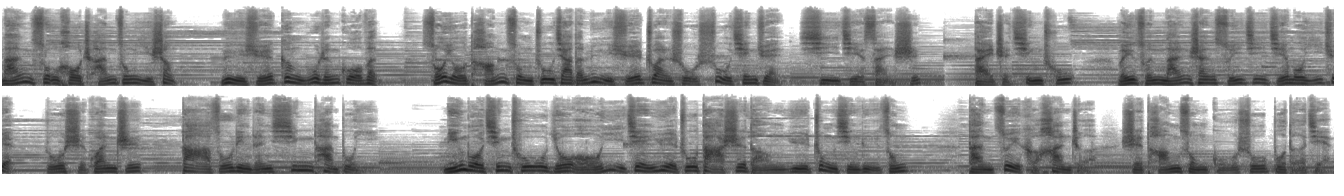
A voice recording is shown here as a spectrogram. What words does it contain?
南宋后禅宗亦盛，律学更无人过问。所有唐宋诸家的律学篆书数千卷，悉皆散失。待至清初，唯存南山随机结摩一卷，如是观之，大足令人兴叹不已。明末清初有偶意见月珠大师等欲众姓律宗，但最可憾者是唐宋古书不得见。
